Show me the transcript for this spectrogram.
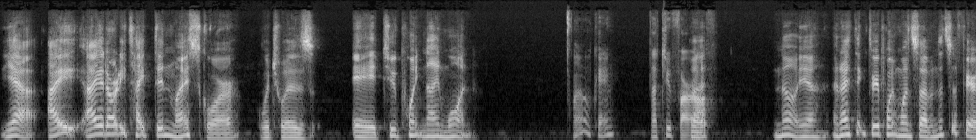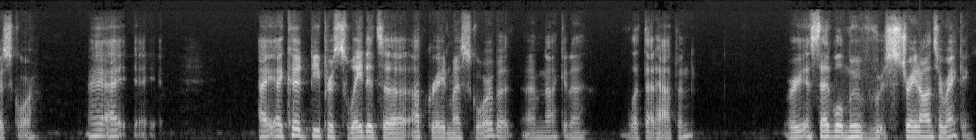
Yeah. I I had already typed in my score, which was a two point nine one. Oh, okay, not too far But- off. No, yeah, and I think three point one seven. That's a fair score. I, I I I could be persuaded to upgrade my score, but I'm not gonna let that happen. Or instead, we'll move straight on to ranking.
